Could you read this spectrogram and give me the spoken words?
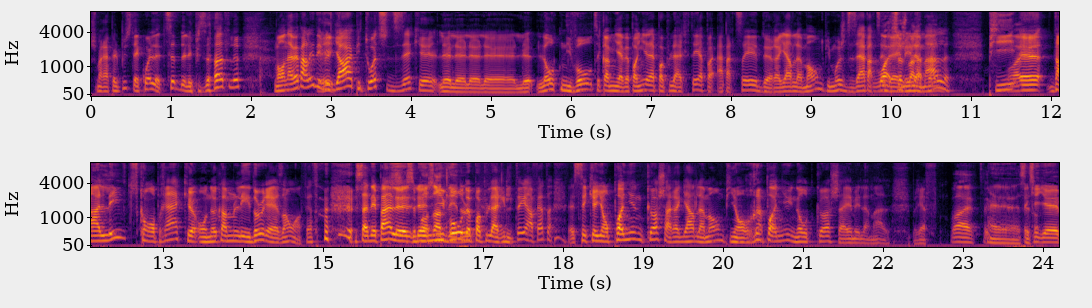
je me rappelle plus c'était quoi le titre de l'épisode là mais on avait parlé des vulgaires puis toi tu disais que le, le- le- le- le- l'autre niveau tu sais comme il avait pogné la popularité à, pa- à partir de Regarde le monde puis moi je disais à partir Ouais, de ça, Aimer me le mal puis Ouais. euh, dans le livre tu comprends qu'on a comme les deux raisons en fait ça dépend le, niveau de popularité en fait c'est qu'ils ont pogné une coche à Regarde le monde puis ils ont repogné une autre coche à Aimer le mal bref Ouais. Fait, Euh, fait qu'il y, a-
